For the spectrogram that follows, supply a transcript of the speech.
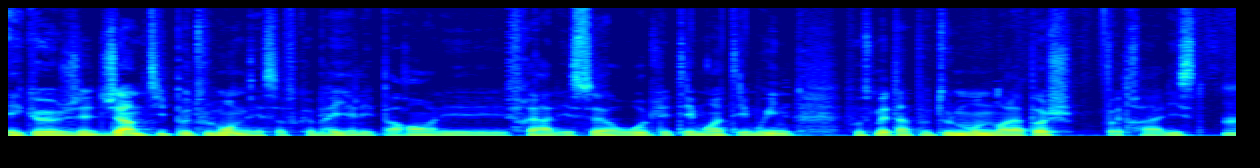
et que j'ai déjà un petit peu tout le monde, mais sauf que bah il y a les parents, les frères, les sœurs ou autres, les témoins, témoines, faut se mettre un peu tout le monde dans la poche, faut être réaliste. Mm.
